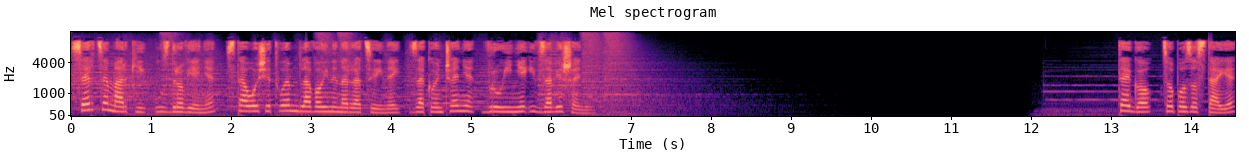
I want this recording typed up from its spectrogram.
Serce marki, uzdrowienie, stało się tłem dla wojny narracyjnej, zakończenie, w ruinie i w zawieszeniu. Tego, co pozostaje,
